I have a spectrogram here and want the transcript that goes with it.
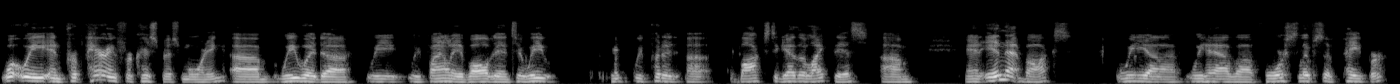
what we, in preparing for Christmas morning, um, we would uh, we we finally evolved into we we, put a, a, box together like this, um, and in that box we uh, we have uh, four slips of paper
